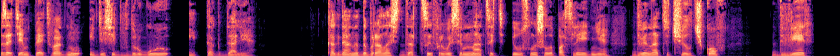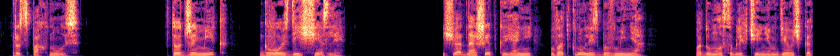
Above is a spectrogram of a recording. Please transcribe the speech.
Затем пять в одну и десять в другую и так далее. Когда она добралась до цифры восемнадцать и услышала последние двенадцать щелчков, дверь распахнулась. В тот же миг гвозди исчезли. Еще одна ошибка, и они воткнулись бы в меня, подумала с облегчением девочка,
